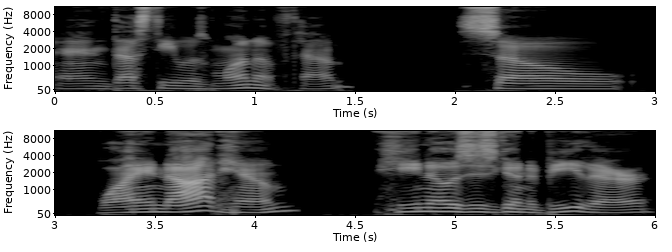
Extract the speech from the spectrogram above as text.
and Dusty was one of them. So why not him? He knows he's going to be there.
